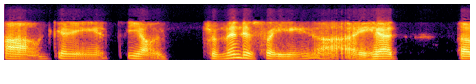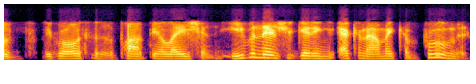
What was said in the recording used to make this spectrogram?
uh, getting it, you know, tremendously uh, ahead of the growth of the population, even as you're getting economic improvement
